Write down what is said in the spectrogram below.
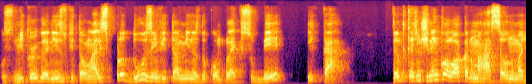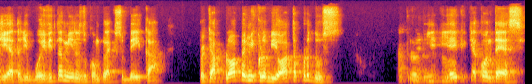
Os micro-organismos que estão lá, eles produzem vitaminas do complexo B e K. Tanto que a gente nem coloca numa ração, numa dieta de boi, vitaminas do complexo B e K, porque a própria microbiota produz. E, e, aí o que, que, acontece?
